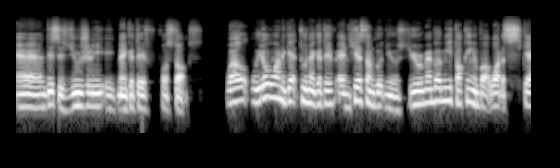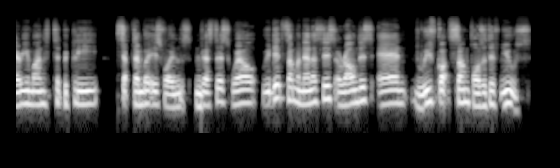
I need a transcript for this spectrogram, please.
and this is usually a negative for stocks. Well, we don't want to get too negative, and here's some good news. You remember me talking about what a scary month typically September is for investors? Well, we did some analysis around this and we've got some positive news.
